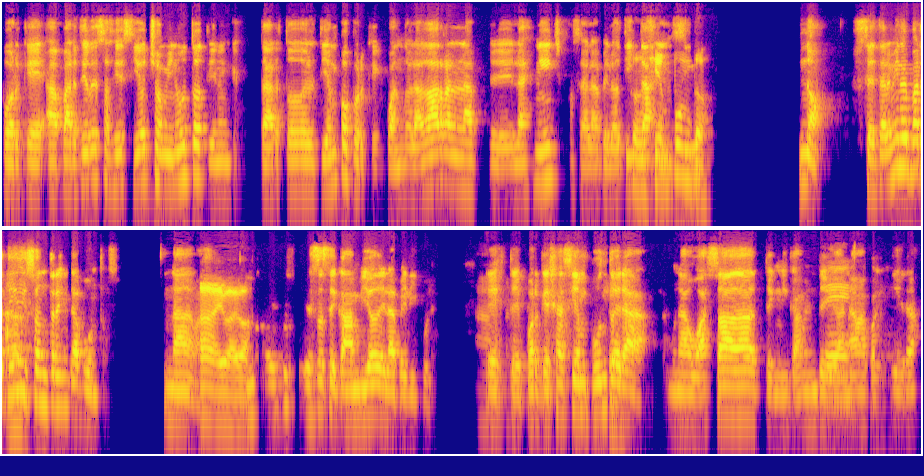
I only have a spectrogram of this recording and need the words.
porque a partir de esos 18 minutos tienen que estar todo el tiempo, porque cuando la agarran la, eh, la snitch, o sea, la pelotita. son 100 en sí, puntos. no, se termina el partido Ah. y son 30 puntos. Nada más. Ah, ahí va, ahí va. Eso, eso se cambió de la película. Ah, Este, porque ya 100 puntos Claro. era una guasada, técnicamente Sí. ganaba cualquiera.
